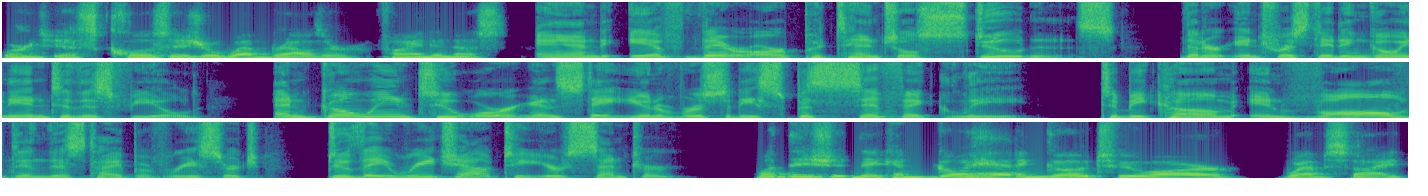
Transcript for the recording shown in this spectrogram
We're as close as your web browser finding us. And if there are potential students that are interested in going into this field, and going to Oregon State University specifically to become involved in this type of research, do they reach out to your center? What they should they can go ahead and go to our website,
